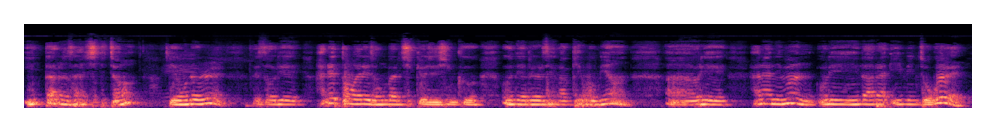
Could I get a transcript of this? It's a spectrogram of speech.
있다는 사실이죠. 예, 오늘 그래서 우리 한 해 동안에 정말 지켜주신 그 은혜를 생각해 보면 아, 우리 하나님은 우리 이 나라 이 민족을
